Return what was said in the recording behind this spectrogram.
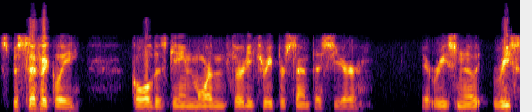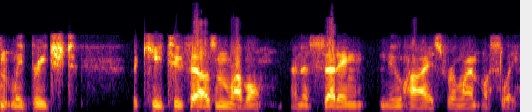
Specifically, gold has gained more than 33% this year. It recently breached the key 2,000 level and is setting new highs relentlessly.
